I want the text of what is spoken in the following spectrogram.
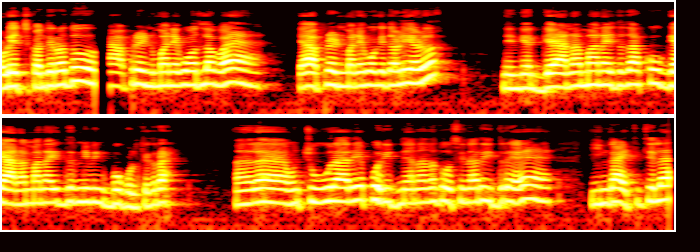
ಅವಳು ಹೆಚ್ಕೊಂಡಿರೋದು. ಆ ಫ್ರೆಂಡ್ ಮನೆಗೆ ಹೋದ್ಲವ? ಯಾ ಫ್ರೆಂಡ್ ಮನೆಗೆ ಹೋಗಿದ್ದಾಳೆ ಹೇಳು. ನಿನಗೆ ಜ್ಞಾನಮಾನ ಇದ್ದದಾಕು ಜ್ಞಾನಮಾನ ಇದ್ರೆ ನೀವು ಹಿಂಗೆ ಬೊಗಳ್ತಿದ್ರ? ಅಲ್ಲ ಒಂದು ಚೂರಾರಿ ಪರಿಜ್ಞಾನ ದೋಸಿನಾರ ಇದ್ರೆ ಹಿಂಗೆ ಆಯ್ತಿತ್ತಿಲ್ಲ.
